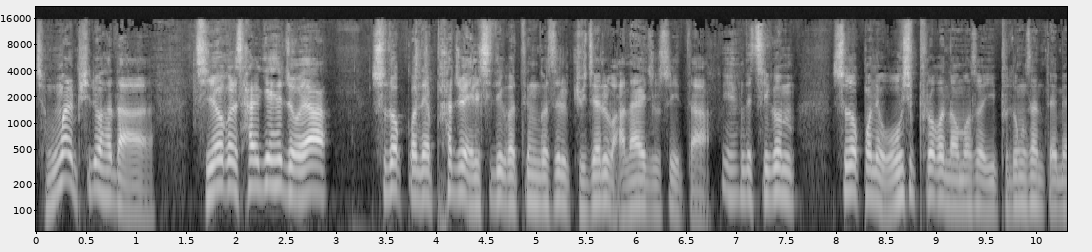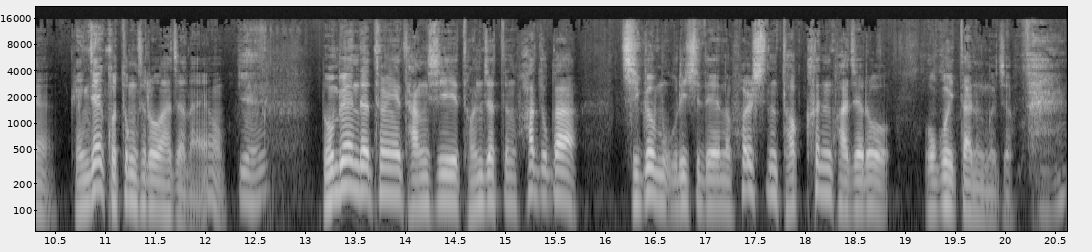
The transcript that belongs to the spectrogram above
정말 필요하다. 지역을 살게 해줘야 수도권의 파주 LCD 같은 것을 규제를 완화해 줄 수 있다. 예. 근데 지금 수도권의 50%가 넘어서 이 부동산 때문에 굉장히 고통스러워 하잖아요. 예. 노무현 대통령이 당시 던졌던 화두가 지금 우리 시대에는 훨씬 더 큰 과제로 오고 있다는 거죠. 네.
